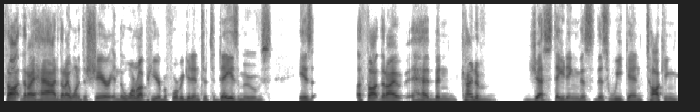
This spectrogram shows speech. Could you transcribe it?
thought that I had that I wanted to share in the warm up here before we get into today's moves is a thought that I had been kind of gestating this this weekend, talking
